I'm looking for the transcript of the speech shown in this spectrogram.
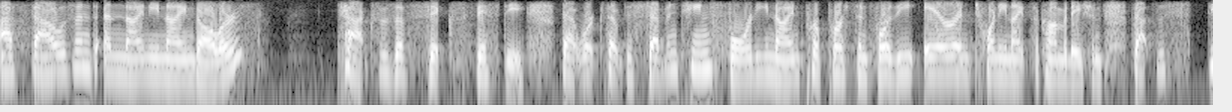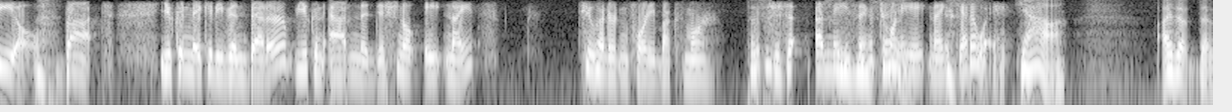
$1,099 taxes of 650 that works out to 1749 per person for the air and 20 nights accommodation that's a steal but you can make it even better you can add an additional 8 nights 240 bucks more That's which just is amazing a 28 night getaway Yeah. I don't, that,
